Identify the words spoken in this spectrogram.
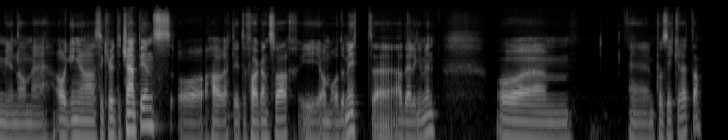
mye nå med Orginga Security Champions, og har et lite fagansvar i området mitt, eh, avdelingen min, og eh, på sikkerhet, da.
